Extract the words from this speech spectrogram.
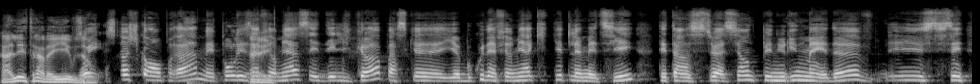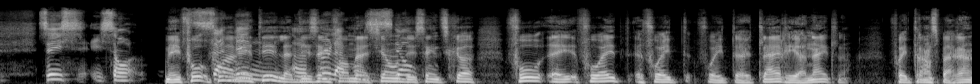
allez travailler, vous Oui, ça, je comprends, mais pour les infirmières, c'est délicat parce qu'il y a beaucoup d'infirmières qui quittent le métier. Tu es en situation de pénurie de main-d'œuvre. C'est, ils sont, mais il faut, faut arrêter la désinformation des syndicats. Faut, faut être, faut être, faut être euh, clair et honnête. Là. Faut être transparent.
